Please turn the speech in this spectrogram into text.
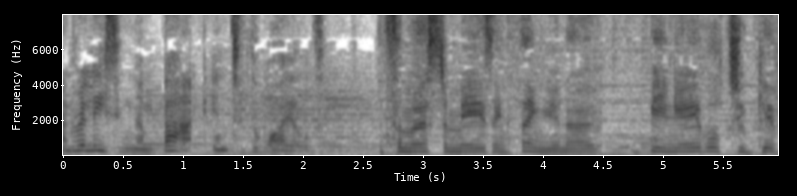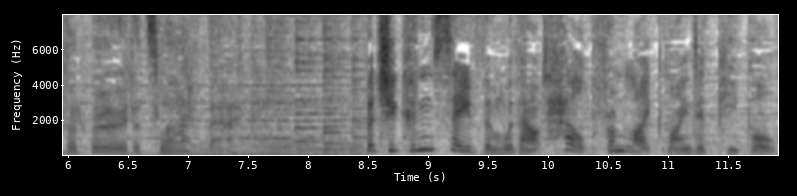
and releasing them back into the wild. It's the most amazing thing, you know, being able to give a bird its life back. But she couldn't save them without help from like minded people.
